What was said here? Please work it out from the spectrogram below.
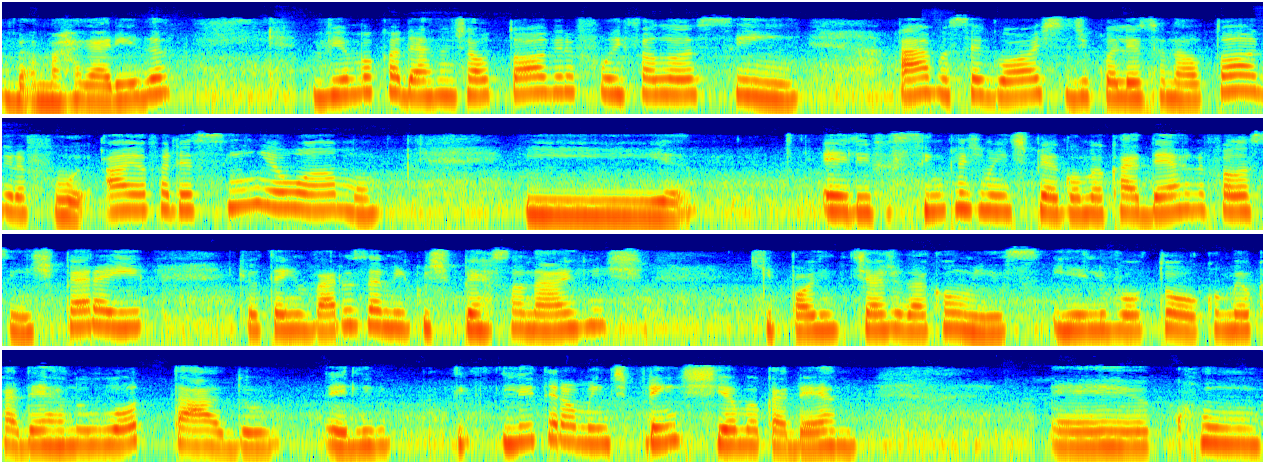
da Margarida viu meu caderno de autógrafo e falou assim: Ah, você gosta de colecionar autógrafo? Ah, eu falei: Sim, eu amo. E ele simplesmente pegou meu caderno e falou assim: Espera aí, que eu tenho vários amigos personagens que podem te ajudar com isso. E ele voltou com meu caderno lotado. Ele literalmente preencheu meu caderno é, com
